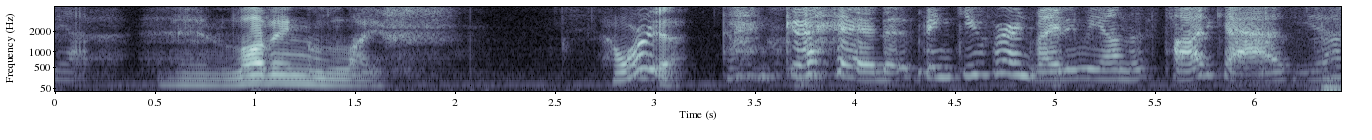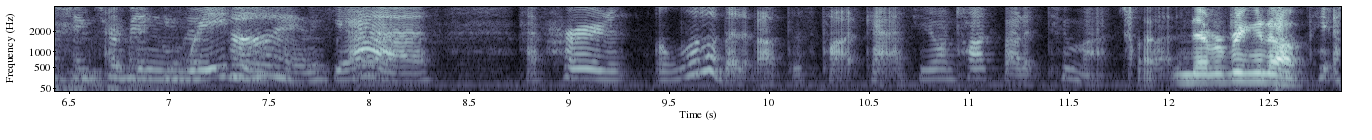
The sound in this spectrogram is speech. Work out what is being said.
Yeah. and loving life. How are you? I'm good. Thank you for inviting me on this podcast. Yeah, thanks for I've been making the waiting. time Yeah. I've heard a little bit about this podcast. You don't talk about it too much. But Never bring it up. Yeah.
